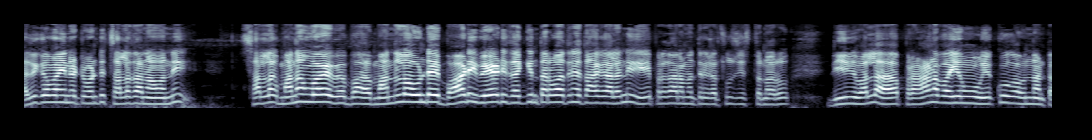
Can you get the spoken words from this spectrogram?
అధికమైనటువంటి చల్లదనాన్ని చల్ల మనం మనలో ఉండే బాడీ వేడి తగ్గిన తర్వాతనే తాగాలని ప్రధానమంత్రి గారు సూచిస్తున్నారు. దీనివల్ల ప్రాణభయం ఎక్కువగా ఉందంట.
